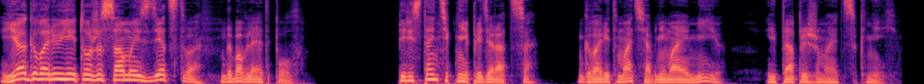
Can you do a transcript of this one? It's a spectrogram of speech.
«Я говорю ей то же самое с детства», — добавляет Пол. «Перестаньте к ней придираться», — говорит мать, обнимая Мию, и та прижимается к ней.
